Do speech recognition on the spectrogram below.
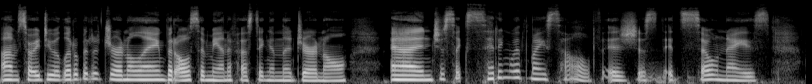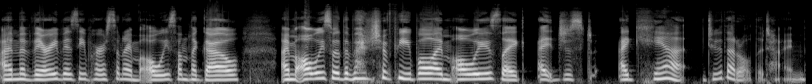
Um, so I do a little bit of journaling, but also manifesting in the journal. And just like sitting with myself is just, it's so nice. I'm a very busy person. I'm always on the go. I'm always with a bunch of people. I'm always like, I just, I can't do that all the time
